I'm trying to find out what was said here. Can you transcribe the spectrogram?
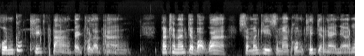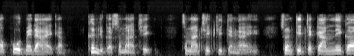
คนก็คิดต่างไปคนละทาง เพราะฉะนั้นจะบอกว่าสมัคคีสมาคมคิดยังไงเนี่ยเราพูดไม่ได้ครับ ขึ้นอยู่กับสมาชิก สมาชิกคิดยังไง ส่วนกิจกรรมนี่ก็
